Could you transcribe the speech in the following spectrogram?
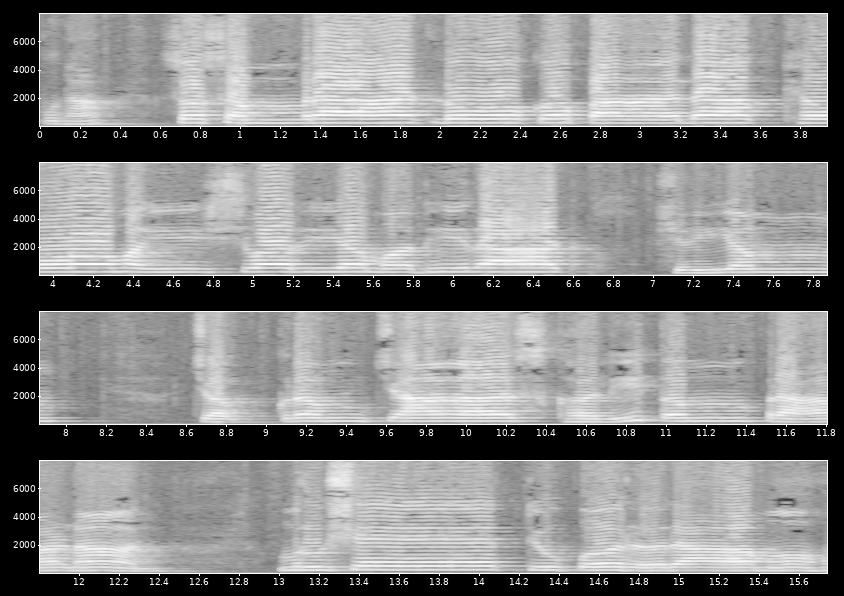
पुनः सम्राट् लोकपालाख्योमैश्वर्यमधिराट् श्रियम् चक्रम् चास्खलितम् प्राणान् मृषेत्युपररामः।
